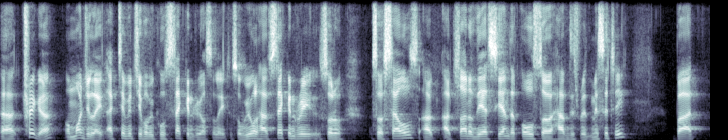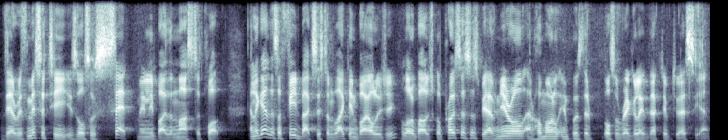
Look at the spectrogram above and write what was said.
uh, trigger or modulate activity of what we call secondary oscillators. So we all have secondary sort of so cells out, outside of the SCN that also have this rhythmicity, but their rhythmicity is also set mainly by the master clock. And again, there's a feedback system like in biology, a lot of biological processes. We have neural and hormonal inputs that also regulate the activity of SCN.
